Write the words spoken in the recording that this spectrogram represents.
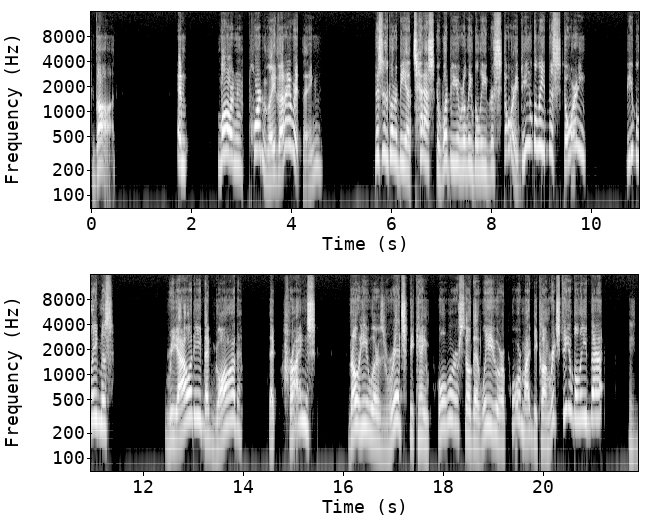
to God. And more importantly than everything, this is going to be a test of what do you really believe this story? Do you believe this story? Do you believe this reality that God, that Christ, though he was rich, became poor so that we who are poor might become rich? Do you believe that? Mm-hmm.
